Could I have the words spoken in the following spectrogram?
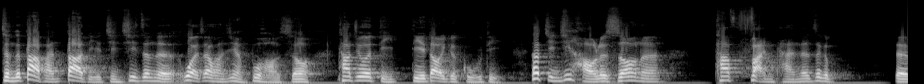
整个大盘大跌，景气真的外在环境很不好的时候，它就会跌跌到一个谷底。那景气好的时候呢，它反弹的这个的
